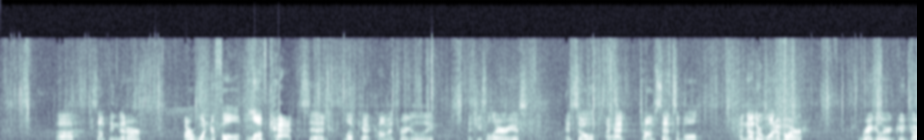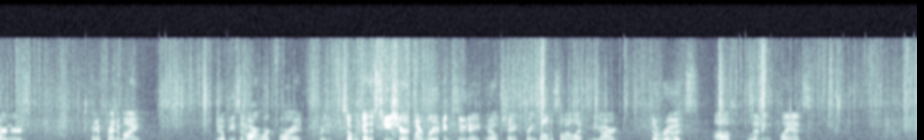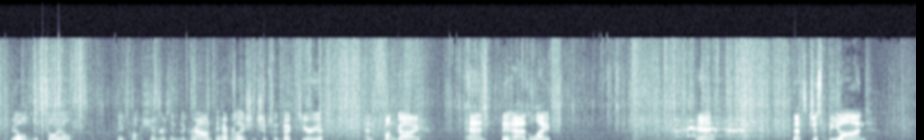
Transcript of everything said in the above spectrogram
uh, something that our our wonderful Love Cat said. Love Cat comments regularly, and she's hilarious. And so I had Tom Sensible, another one of our regular good gardeners, and a friend of mine, do a piece of artwork for it. So we've got this t-shirt, my root exudate milkshake brings all the soil life to the yard. The roots of living plants build the soil. They pump sugars into the ground. They have relationships with bacteria and fungi and they add life. And That's just beyond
